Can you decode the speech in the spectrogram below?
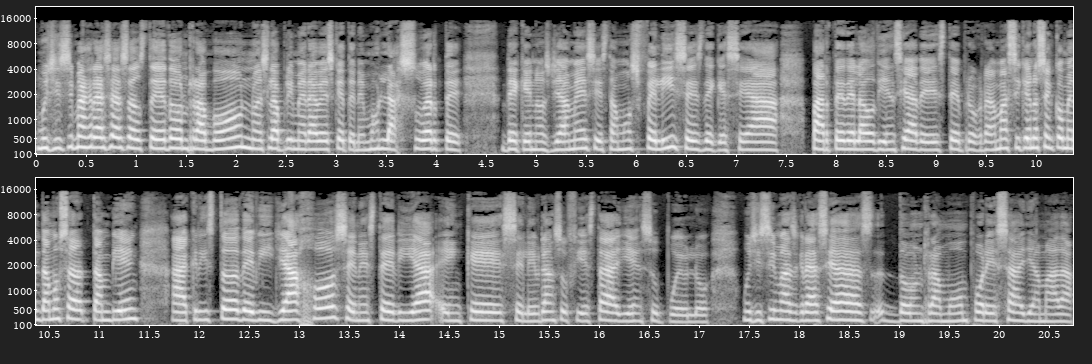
Muchísimas gracias a usted, don Ramón. No es la primera vez que tenemos la suerte de que nos llames y estamos felices de que sea parte de la audiencia de este programa. Así que nos encomendamos también a Cristo de Villajos en este día en que celebran su fiesta allí en su pueblo. Muchísimas gracias, don Ramón, por esa llamada.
